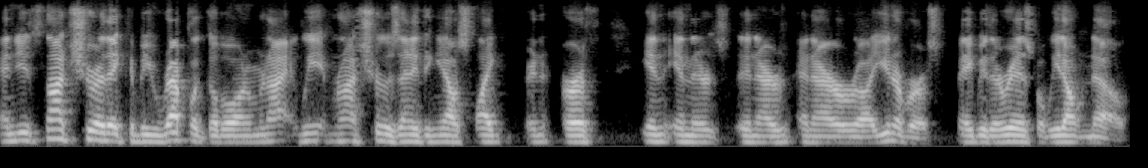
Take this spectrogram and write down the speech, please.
And it's not sure they can be replicable, and we're not, we, are not sure there's anything else like Earth in, in, their, in our, in our uh, universe. Maybe there is, but we don't know.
